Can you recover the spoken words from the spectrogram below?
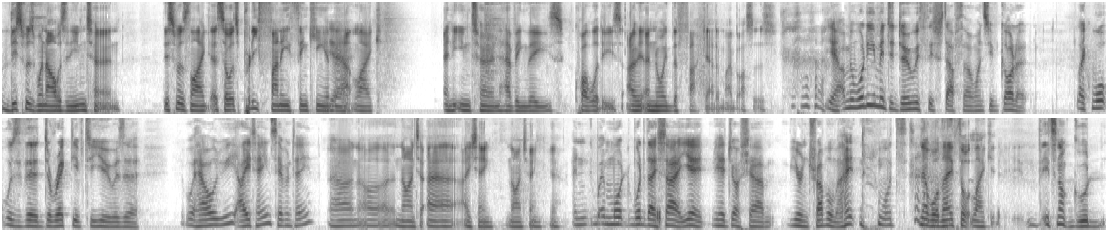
this was when I was an intern. This was like, so it's pretty funny thinking Yeah. about like an intern having these qualities. I annoyed the fuck out of my bosses. Yeah, I mean, what are you meant to do with this stuff though? Once you've got it, like, what was the directive to you as a? How old were you? 18, 17? Uh, no, uh, 19, uh, 18, 19, yeah. And, and what what did they say? Yeah, yeah, Josh, um, you're in trouble, mate. What's No, well, they thought like it's not good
